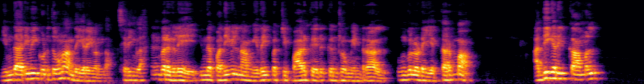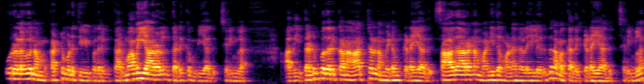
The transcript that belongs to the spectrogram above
இந்த அறிவை கொடுத்தவனும் அந்த இறைவன் தான் சரிங்களா? நண்பர்களே இந்த பதிவில் நாம் எதை பற்றி பார்க்க இருக்கின்றோம் என்றால் உங்களுடைய கர்மா அதிகரிக்காமல் ஓரளவு நாம் கட்டுப்படுத்தி வைப்பதற்கு கர்மாவை யாராலும் தடுக்க முடியாது. சரிங்களா? அதை தடுப்பதற்கான ஆற்றல் நம்மிடம் கிடையாது. சாதாரண மனித மனநிலையிலிருந்து நமக்கு அது கிடையாது. சரிங்களா?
